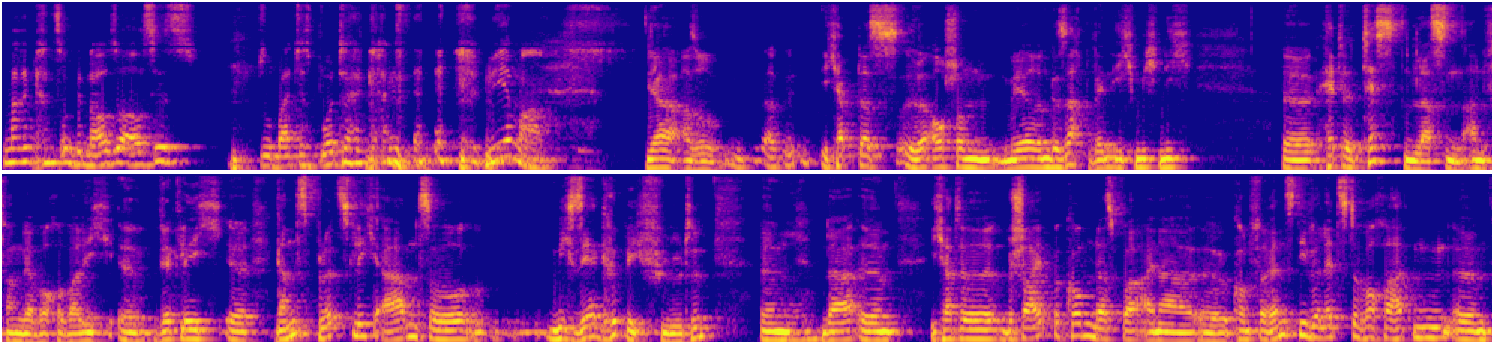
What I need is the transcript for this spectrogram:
machen kannst und genauso aussiehst, soweit ich es beurteilen kann, wie immer. Ja, also ich habe das äh, auch schon mehreren gesagt, wenn ich mich nicht äh, hätte testen lassen Anfang der Woche, weil ich äh, wirklich ganz plötzlich abends so mich sehr grippig fühlte, ähm, mhm. Da, ähm, ich hatte Bescheid bekommen, dass bei einer äh, Konferenz, die wir letzte Woche hatten, ähm,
